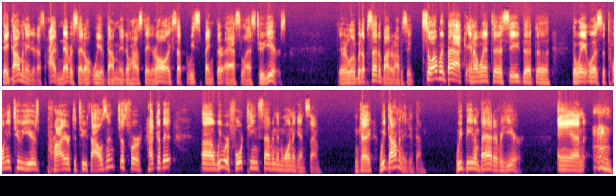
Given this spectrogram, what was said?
They dominated us. I've never said oh, we have dominated Ohio State at all, except we spanked their ass the last two years. They're a little bit upset about it, obviously. So I went back and I went to see the the the way it was the 22 years prior to 2000, just for heck of it. Uh, we were 14, 7, and 1 against them. Okay. We dominated them. We beat them bad every year. And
